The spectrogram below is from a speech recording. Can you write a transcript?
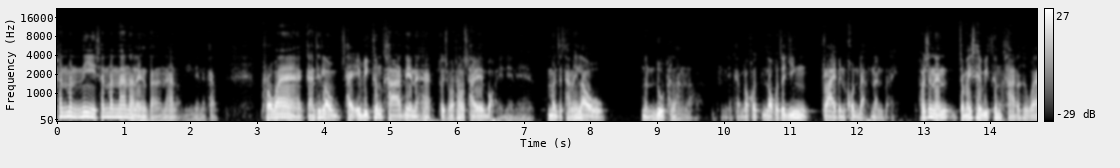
ฉันมันนี่ฉันมันนั่นอะไรต่างๆนานาเหล่านี้เนี่ยนะครับ เพราะว่าการที่เราใช้ victim card เนี่ยนะฮะโดยเฉพาะถ้าเราใช้บ่อยเนี่ยนะฮะมันจะทำให้เราเหมือนดูดพลังเรานะครับเราก็เราก็จะยิ่งกลายเป็นคนแบบนั้นไป เพราะฉะนั้นจะไม่ใช้ victim card ก็คือว่า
